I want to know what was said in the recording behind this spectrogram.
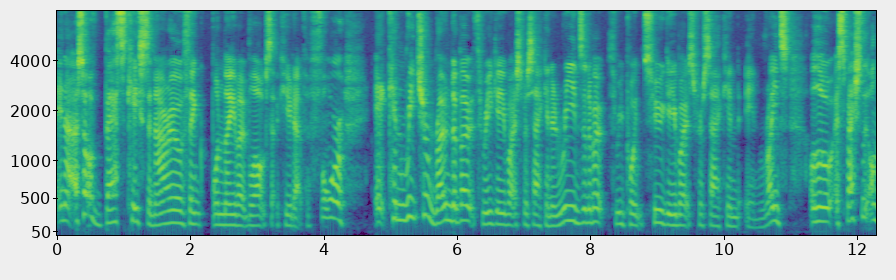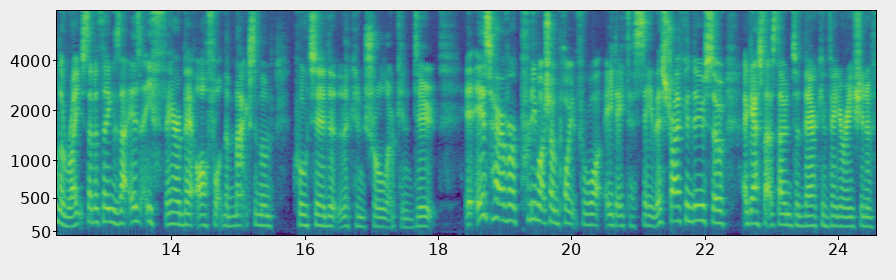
in a, sort of best case scenario, think one megabyte blocks at a queue depth of four, it can reach around about 3 gigabytes per second in reads and about 3.2 gigabytes per second in writes, although especially on the write side of things, that is a fair bit off what the maximum quoted the controller can do. It is, however, pretty much on point for what ADATA say this drive can do, so I guess that's down to their configuration of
